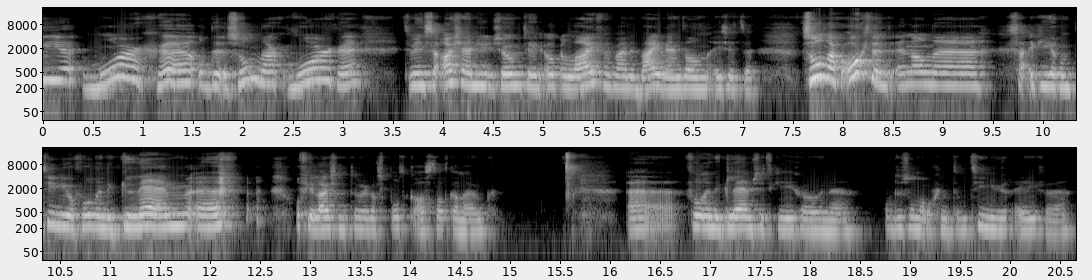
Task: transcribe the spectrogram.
goeiemorgen op de zondagmorgen. Tenminste, als jij nu zometeen ook live met mij erbij bent, dan is het uh, zondagochtend. En dan uh, sta ik hier om tien uur vol in de glam. Uh, of je luistert terug als podcast, dat kan ook. vol in de glam zit ik hier gewoon op de zondagochtend om tien uur even,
